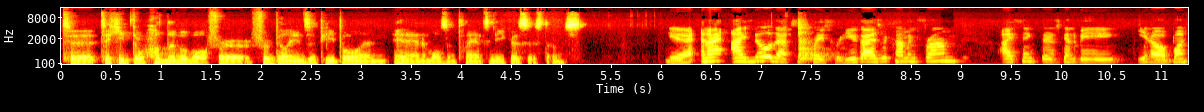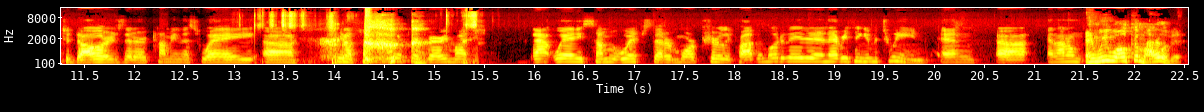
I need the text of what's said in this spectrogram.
to to keep the world livable for for billions of people and, and animals and plants and ecosystems. Yeah, and I I know that's the place where you guys are coming from. I think there's going to be you know a bunch of dollars that are coming this way. Uh, you know, some of which are very much that way, some of which that are more purely profit motivated, and everything in between. And uh, and I don't. And we welcome all of it.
